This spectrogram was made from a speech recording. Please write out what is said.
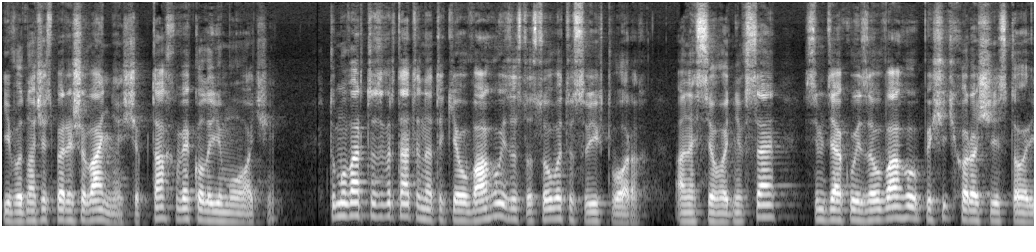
і водночас переживання, що птах виколи йому очі. Тому варто звертати на таке увагу і застосовувати в своїх творах. А на сьогодні все. Всім дякую за увагу. Пишіть хороші історії.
